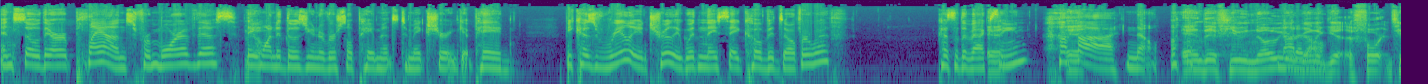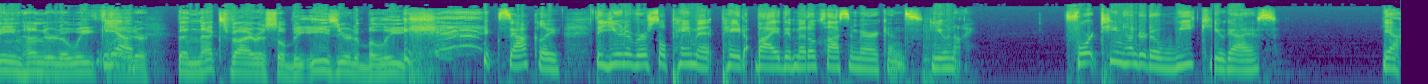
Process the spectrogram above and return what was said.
And so there are plans for more of this. They wanted those universal payments to make sure and get paid. Because really and truly, wouldn't they say COVID's over with? Because of the vaccine? and- no. and if you know you're going to get fourteen hundred a week Yeah. later, the next virus will be easier to believe. exactly. The universal payment paid by the middle class Americans, you and I. 1400 a week, you guys. Yeah.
